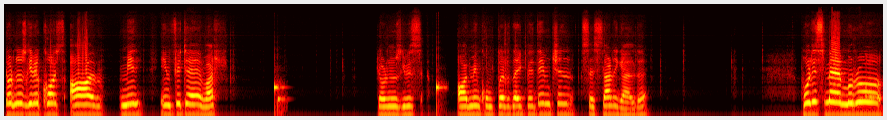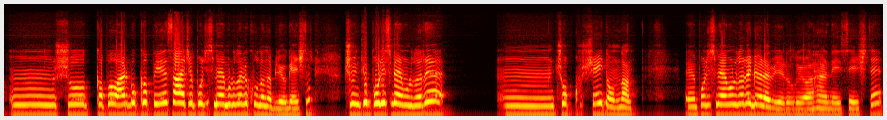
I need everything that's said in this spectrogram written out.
Gördüğünüz gibi Koys Amin Infite var. Gördüğünüz gibi admin komutları da eklediğim için sesler de geldi. Polis memuru hmm, şu kapı var. Bu kapıyı sadece polis memurları kullanabiliyor gençler. Çünkü polis memurları hmm, çok şey de ondan. E, polis memurlara göre veriliyor her neyse işte.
